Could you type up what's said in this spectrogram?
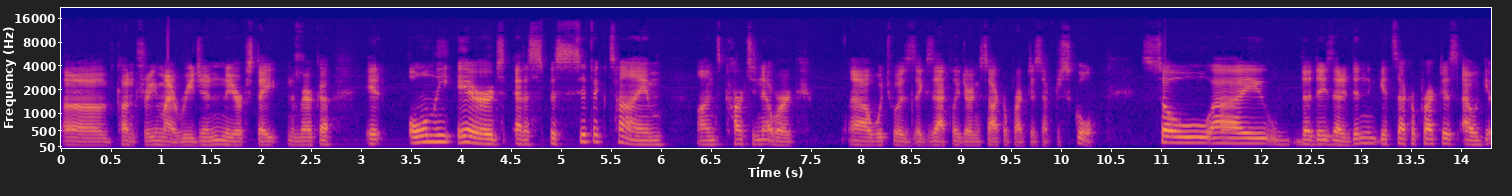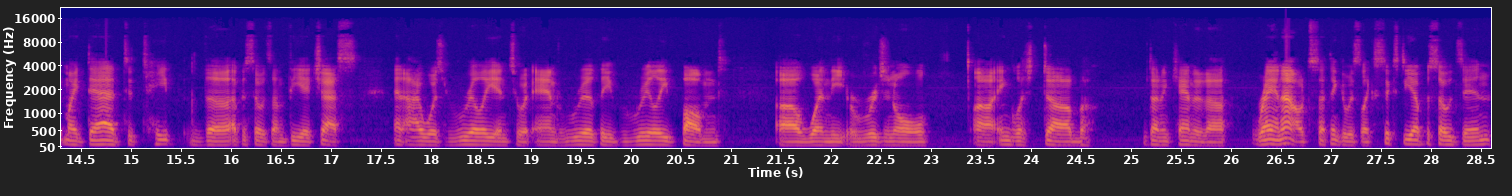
uh, country, my region, New York State, in America, only aired at a specific time on Cartoon Network, uh, which was exactly during soccer practice after school. So I, the days that I didn't get soccer practice, I would get my dad to tape the episodes on VHS, and I was really into it and really, really bummed uh, when the original uh, English dub done in Canada ran out. So I think it was like 60 episodes in,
